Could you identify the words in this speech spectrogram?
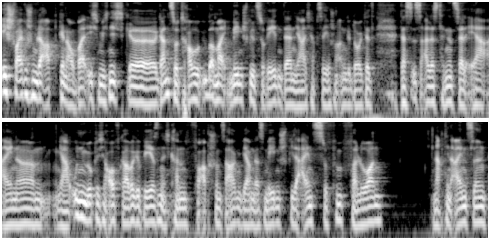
Ich schweife schon wieder ab, genau, weil ich mich nicht äh, ganz so traue, über mein Medienspiel zu reden, denn ja, ich habe es ja hier schon angedeutet, das ist alles tendenziell eher eine ja, unmögliche Aufgabe gewesen. Ich kann vorab schon sagen, wir haben das Medienspiel 1 zu 5 verloren. Nach den Einzeln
